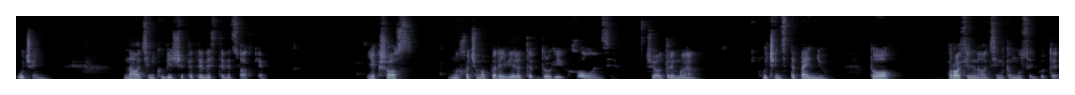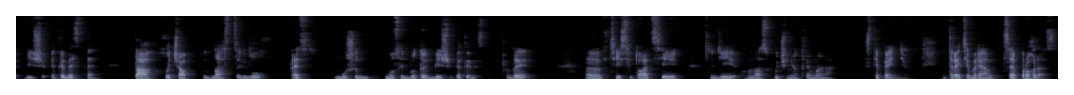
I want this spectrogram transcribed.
учень на оцінку більше 50%. Якщо ми хочемо перевірити в другій колонці, чи отримує учень стипендію, то профільна оцінка мусить бути більше 50, та хоча б одна з цих двох тест мусить, бути більше 50. Тоді Е, в цій ситуації, тоді у нас учень отримує стипендію. І третій варіант це прогрес.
